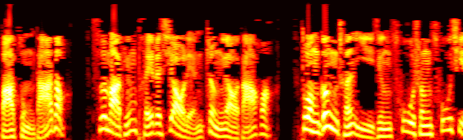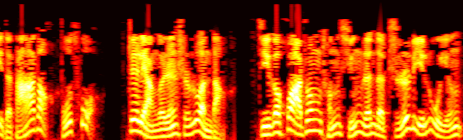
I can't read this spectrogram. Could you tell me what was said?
把总答道，司马平陪着笑脸正要答话，段庚辰已经粗声粗气的答道：“不错，这两个人是乱党。”几个化妆成行人的直立露营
